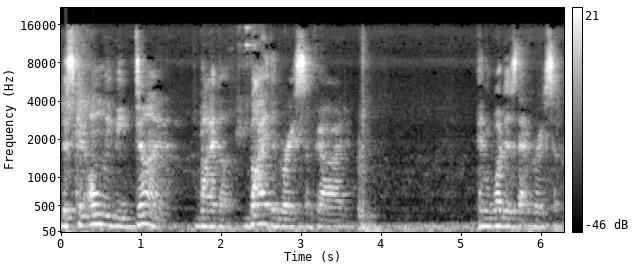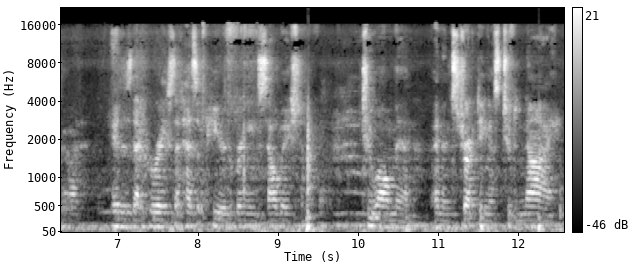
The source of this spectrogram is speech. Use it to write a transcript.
this can only be done by the, by the grace of God. And what is that grace of God? It is that grace that has appeared, bringing salvation to all men and instructing us to deny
